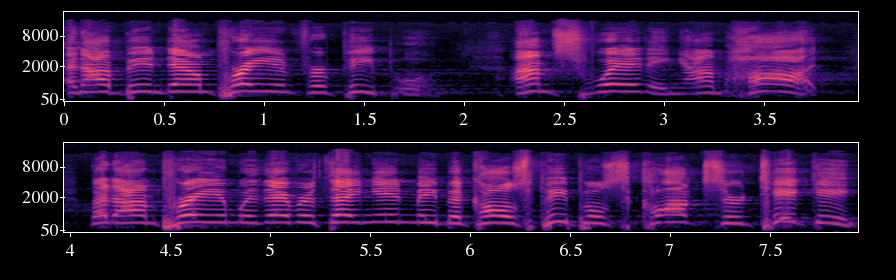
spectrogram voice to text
And I've been down praying for people. I'm sweating. I'm hot but I'm praying with everything in me because people's clocks are ticking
